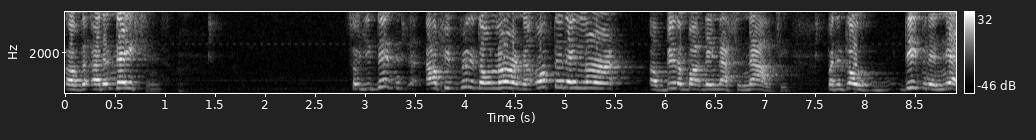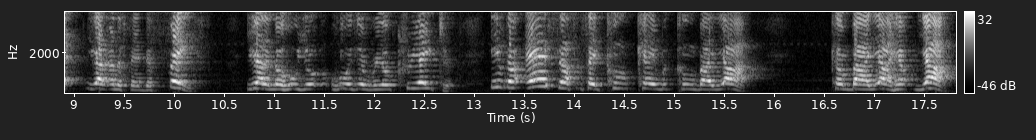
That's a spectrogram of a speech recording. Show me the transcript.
of the other nations. So you didn't, our people really don't learn. The only thing they learn a bit about their nationality, but it go deep in the net. You got to understand the faith. You got to know who your who is your real creator. Even our ancestors say came with kumbaya, kumbaya, help Yah.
